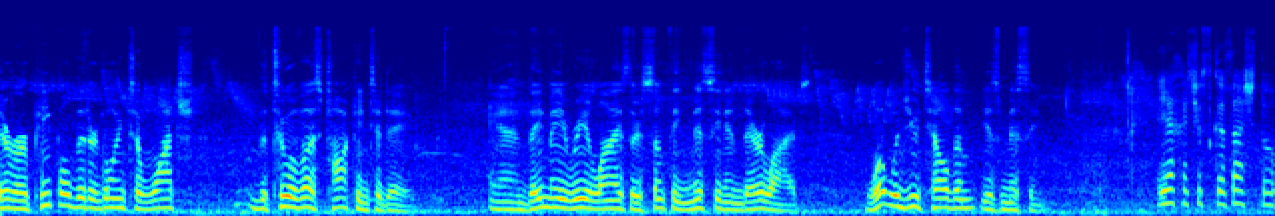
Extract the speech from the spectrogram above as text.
There are people that are going to watch the two of us talking today, and they may realize there's something missing in their lives. What would you tell them is missing? Я хочу сказать, что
